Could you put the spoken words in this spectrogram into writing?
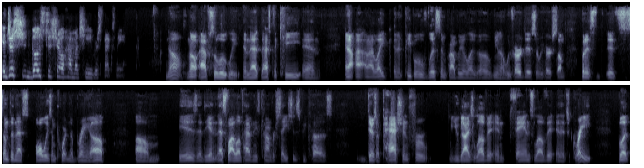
it just goes to show how much he respects me no no absolutely and that that's the key and and I, and I like and people who've listened probably are like oh you know we've heard this or we heard some but it's it's something that's always important to bring up um is at the end that's why I love having these conversations because there's a passion for you guys love it and fans love it and it's great but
